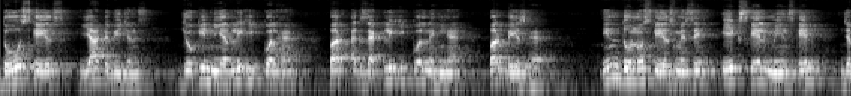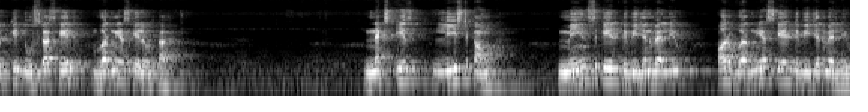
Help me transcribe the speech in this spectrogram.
दो स्केल्स या डिविजन्स जो कि नियरली इक्वल हैं, पर एग्जैक्टली इक्वल नहीं है, पर बेस्ड है। इन दोनों स्केल्स में से एक स्केल मेन स्केल जबकि दूसरा स्केल वर्नियर स्केल होता है। Next is least count main scale division value और वर्नियर स्केल डिवीज़न वैल्यू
